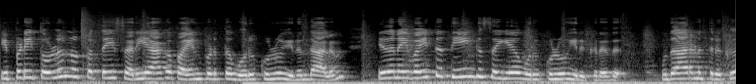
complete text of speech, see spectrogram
இப்படி தொழில்நுட்பத்தை சரியாக பயன்படுத்த ஒரு குழு இருந்தாலும் இதனை வைத்து தீங்கு செய்ய ஒரு குழு இருக்கிறது. உதாரணத்திற்கு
